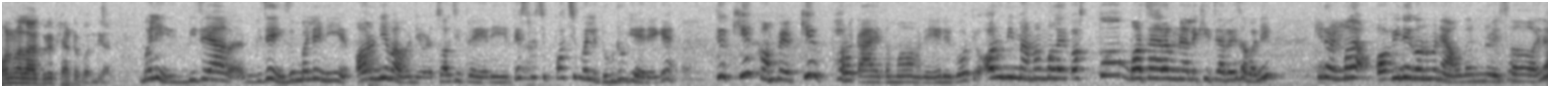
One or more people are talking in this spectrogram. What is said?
मनमा लागेको कुरो फ्याटो भनिदिइहाल्छु। मैले विजय विजय हिजो मैले नि अरुणिमा भन्ने एउटा चलचित्र हेरेँ त्यसपछि पछि मैले ढुकढुक हेरेँ क्या। त्यो के कम्पेयर के फरक आयो त म भनेर हेरेको त्यो अरुणिमामा मलाई कस्तो बचाएर उनीहरूले खिचेर रहेछ भने किनभने मलाई अभिनय गर्नु पनि आउँदैन रहेछ। होइन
